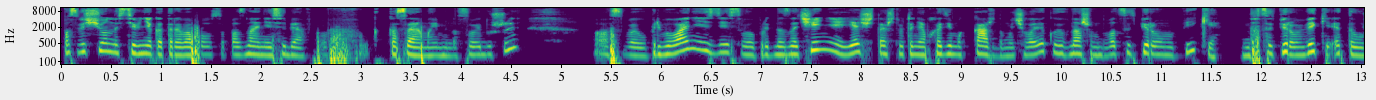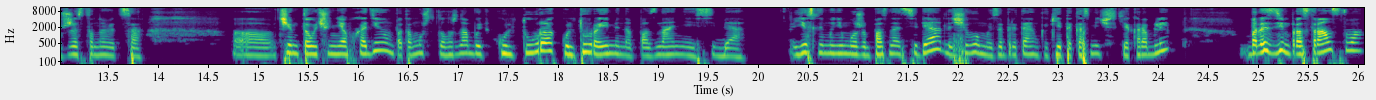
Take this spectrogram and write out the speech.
посвященности в некоторые вопросы познания себя касаемо именно своей души, своего пребывания здесь, своего предназначения. Я считаю, что это необходимо каждому человеку, и в нашем 21 веке в 21 веке это уже становится э, чем-то очень необходимым, потому что должна быть культура, культура именно познания себя. Если мы не можем познать себя, для чего мы изобретаем какие-то космические корабли, бороздим пространство,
